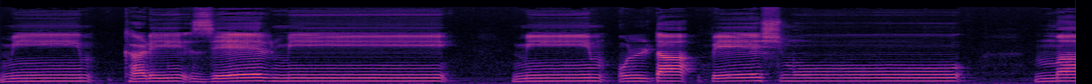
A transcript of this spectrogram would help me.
میم کھڑی زیر می، میم الٹا پیش مو، ما،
